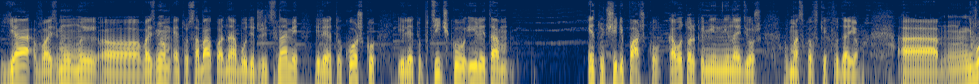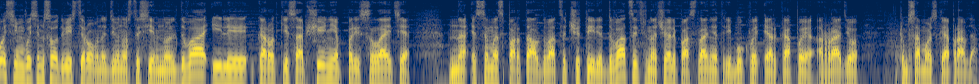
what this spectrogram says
Я возьму, мы э, возьмем эту собаку, она будет жить с нами, или эту кошку, или эту птичку, или там эту черепашку, кого только не, не найдешь в московских водоемах. 8 800 200 ровно 9702 или короткие сообщения присылайте на смс-портал 2420 в начале послания три буквы РКП, радио «Комсомольская правда».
